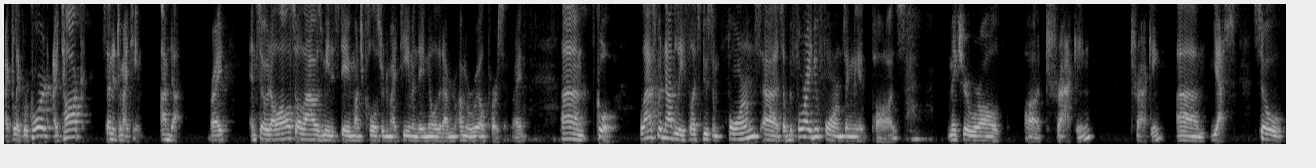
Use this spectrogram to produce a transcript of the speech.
I click record, I talk, send it to my team. I'm done, right? And so it also allows me to stay much closer to my team and they know that I'm, I'm a real person, right? Um, cool. Last but not least, let's do some forms. Uh, so before I do forms, I'm going to get pause, make sure we're all uh, tracking, tracking. Um, yes. So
